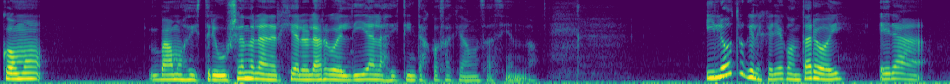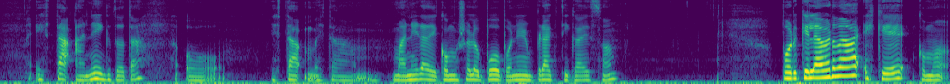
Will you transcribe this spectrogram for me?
cómo vamos distribuyendo la energía a lo largo del día en las distintas cosas que vamos haciendo. Y lo otro que les quería contar hoy era esta anécdota o esta, esta manera de cómo yo lo puedo poner en práctica eso. Porque la verdad es que, como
